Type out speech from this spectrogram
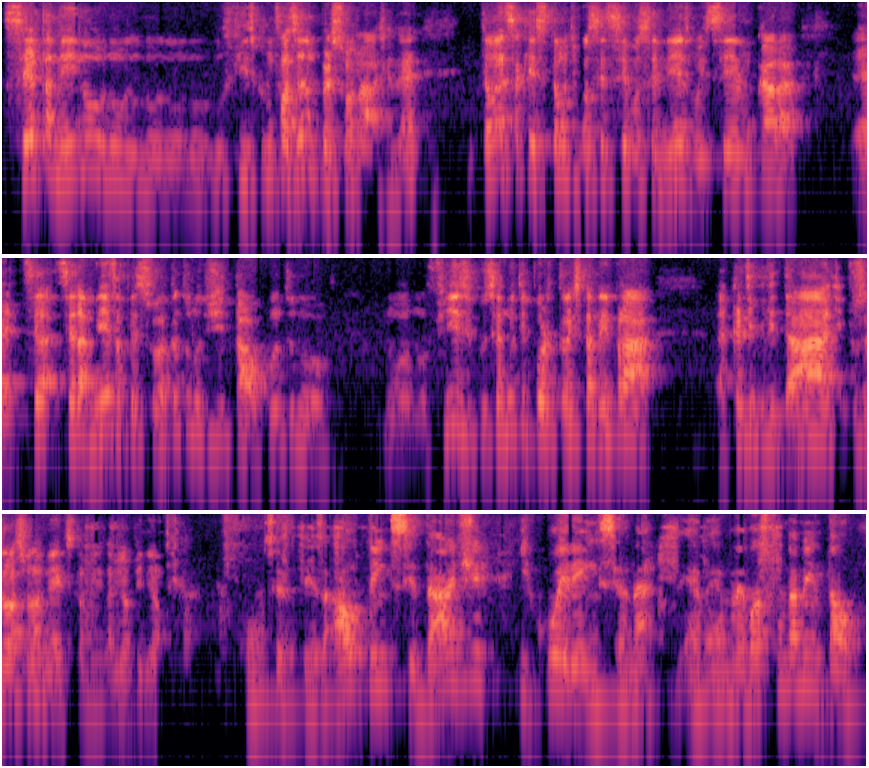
ser também no, no, no, no físico, não fazer um personagem, né? Então essa questão de você ser você mesmo e ser um cara, é, ser, ser, a mesma pessoa, tanto no digital quanto no, no físico, isso é muito importante também para a credibilidade, para os relacionamentos também, na minha opinião. Com certeza. Autenticidade e coerência, né? É, é, um negócio fundamental.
